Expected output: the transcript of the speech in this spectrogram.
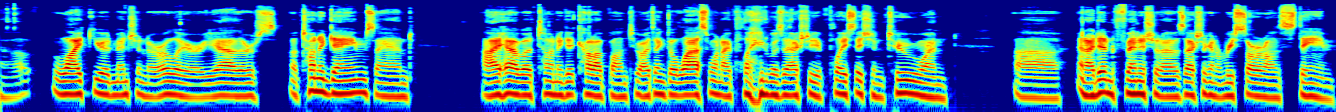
Uh, like you had mentioned earlier, yeah, there's a ton of games, and I have a ton to get caught up on too. I think the last one I played was actually a PlayStation 2 one, uh, and I didn't finish it. I was actually going to restart it on Steam,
